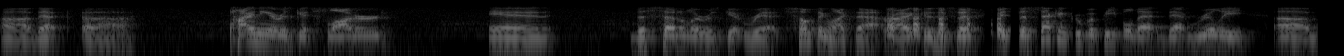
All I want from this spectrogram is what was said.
uh, that uh, pioneers get slaughtered and the settlers get rich, something like that, right? Because it's the it's the second group of people that that really um,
